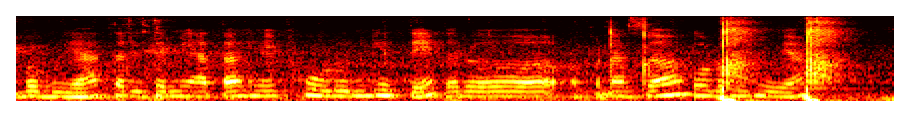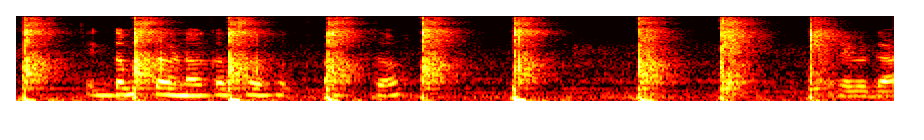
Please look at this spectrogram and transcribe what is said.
बघूया. तर इथे मी आता हे फोडून घेते. तर आपण असं फोडून घेऊया. एकदम टणक असं असतं. बघा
